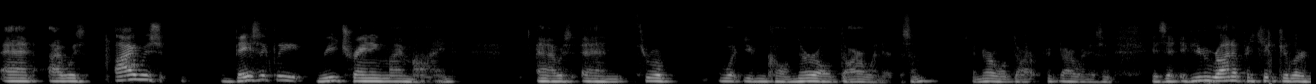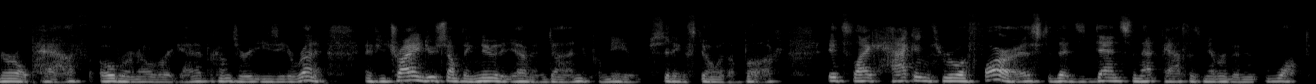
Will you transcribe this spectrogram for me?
And I was, I was basically retraining my mind and I was and through what you can call neural Darwinism. So neural Dar- Darwinism is that if you run a particular neural path over and over again, it becomes very easy to run it. And if you try and do something new that you haven't done, for me, sitting still with a book, it's like hacking through a forest that's dense and that path has never been walked.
